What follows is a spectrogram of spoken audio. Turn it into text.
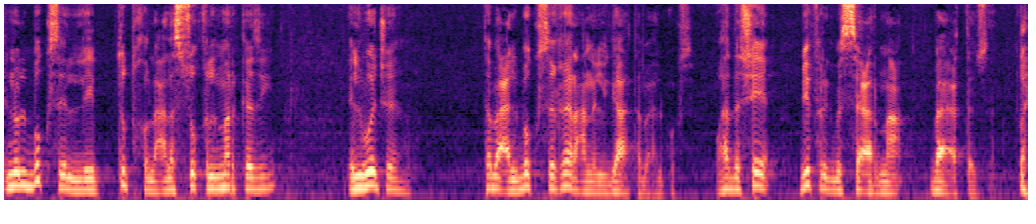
إنه ال box اللي بتدخل على السوق المركزي الوجه تبع ال box غير عن القاع تبع ال box. وهذا شيء بيفرق بالسعر مع بائع التجزئة. طيب.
